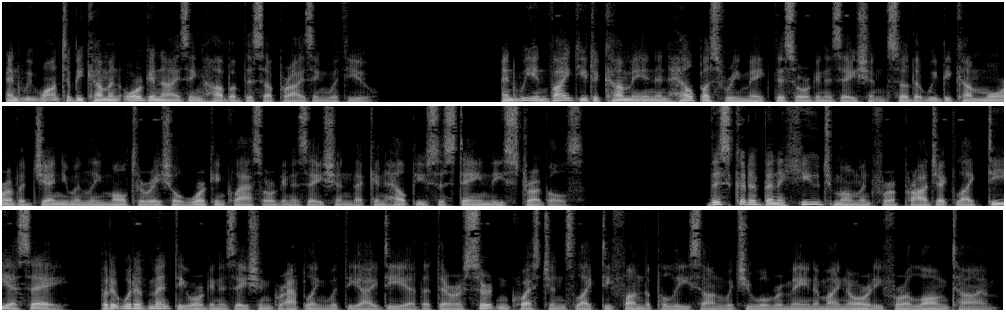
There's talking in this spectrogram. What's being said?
And we want to become an organizing hub of this uprising with you. And we invite you to come in and help us remake this organization so that we become more of a genuinely multiracial working class organization that can help you sustain these struggles. This could have been a huge moment for a project like DSA, but it would have meant the organization grappling with the idea that there are certain questions like defund the police on which you will remain a minority for a long time.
